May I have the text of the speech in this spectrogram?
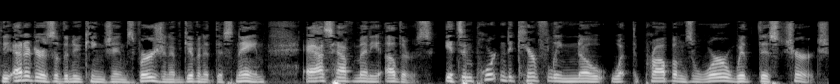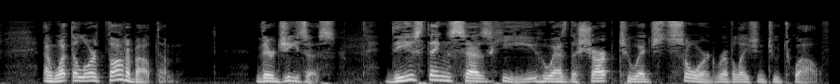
The editors of the New King James Version have given it this name, as have many others. It's important to carefully note what the problems were with this church and what the Lord thought about them. They're Jesus. These things says he who has the sharp two-edged sword, Revelation 2.12.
